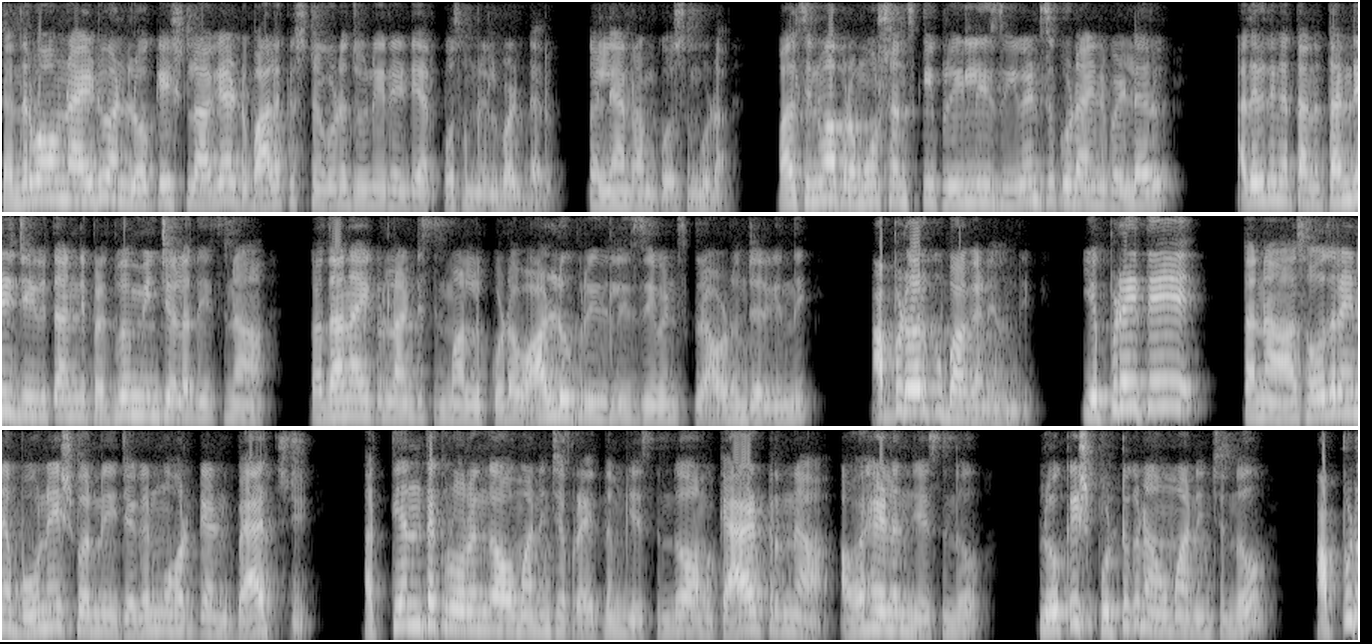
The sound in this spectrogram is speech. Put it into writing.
చంద్రబాబు నాయుడు అండ్ లోకేష్ లాగే అటు బాలకృష్ణ కూడా జూనియర్ ఎన్టీఆర్ కోసం నిలబడ్డారు. కళ్యాణ్ రామ్ కోసం కూడా. వాళ్ళ సినిమా ప్రమోషన్స్కి ప్రీ రిలీజ్ ఈవెంట్స్ కూడా ఆయన వెళ్ళారు. అదేవిధంగా తన తండ్రి జీవితాన్ని ప్రతిబింబించేలా తీసిన కథానాయకుడు లాంటి సినిమాలకు కూడా వాళ్ళు ప్రీ రిలీజ్ ఈవెంట్స్కి రావడం జరిగింది. అప్పటి వరకు బాగానే ఉంది. ఎప్పుడైతే తన సోదరైన భువనేశ్వర్ని జగన్మోహన్ రెడ్డి అండ్ బ్యాచ్ అత్యంత క్రూరంగా అవమానించే ప్రయత్నం చేసిందో ఆమె క్యారెక్టర్ని అవహేళన చేసిందో లోకేష్ పుట్టుకుని అవమానించిందో అప్పుడు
